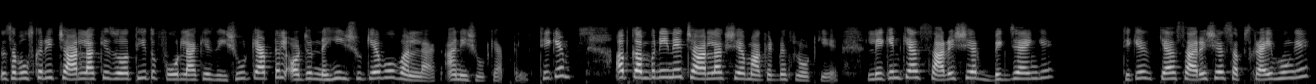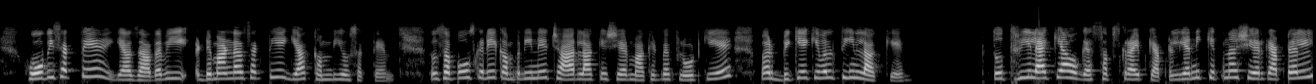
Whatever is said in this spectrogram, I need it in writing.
तो सपोज़ करिए चार लाख की ज़रूरत थी तो four lakh is issued capital और जो नहीं इशू किया, वो वन लाख अनइशूड कैपिटल ठीक है? अब कंपनी ने चार लाख शेयर मार्केट में फ्लोट किए। लेकिन क्या सारे शेयर बिक जाएँगे? ठीक है, क्या सारे शेयर सब्सक्राइब होंगे? हो भी सकते हैं या ज़्यादा भी डिमांड आ सकती है या कम भी हो सकते हैं। तो सपोज़ करिए कंपनी ने चार लाख के शेयर मार्केट में फ्लोट किए पर बिके केवल तीन लाख के। तो थ्री लाख क्या हो गया? सब्सक्राइब कैपिटल यानी कितना शेयर कैपिटल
